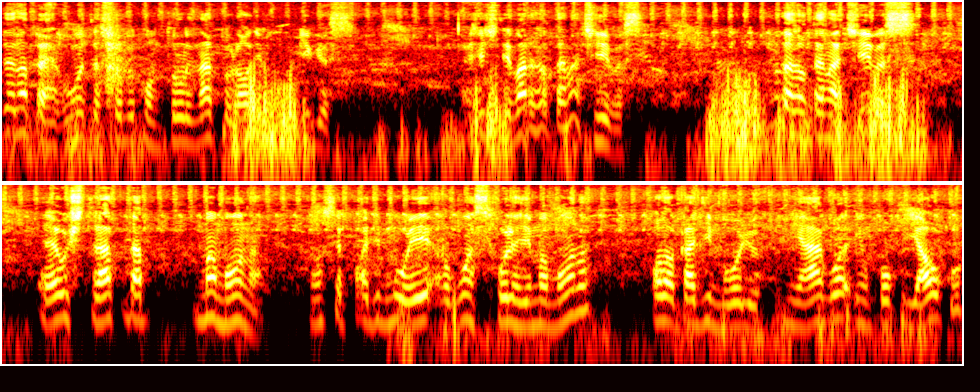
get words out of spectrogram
Respondendo pergunta sobre o controle natural de formigas, a gente tem várias alternativas. Uma das alternativas é o extrato da mamona. Então você pode moer algumas folhas de mamona, colocar de molho em água e um pouco de álcool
